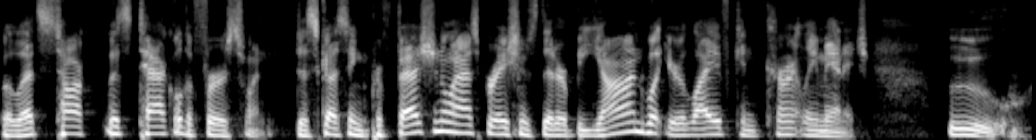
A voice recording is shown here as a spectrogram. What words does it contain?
But let's talk, let's tackle the first one discussing professional aspirations that are beyond what your life can currently manage. Ooh,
